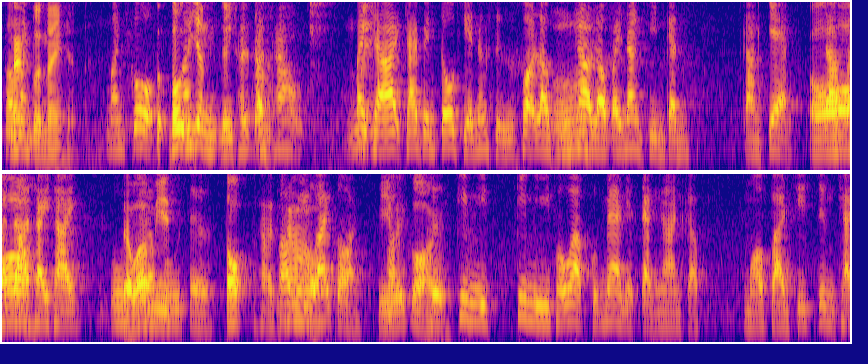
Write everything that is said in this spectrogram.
เพราะมัน นั่งตัวไหนฮะ มันก็โต๊ะนี้ยังยังใช้ทานข้าว ไม่ใช้ใช้เป็นโต๊ะเขียนหนังสือ เพราะเรากินอ๋อข้าวเราไปนั่งกินกันกลางแจ้งอ๋อตามภาษาไทยๆปูแต่ว่าเตอมีปูเตอโต๊ะทานเพราะข้ามีวไว้ก่อนมีไว้ก่อนเพราะที่มีที่มีเพราะว่าคุณแม่เนี่ยแต่งงานกับหมอฟรานซิสซึ่งใช้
